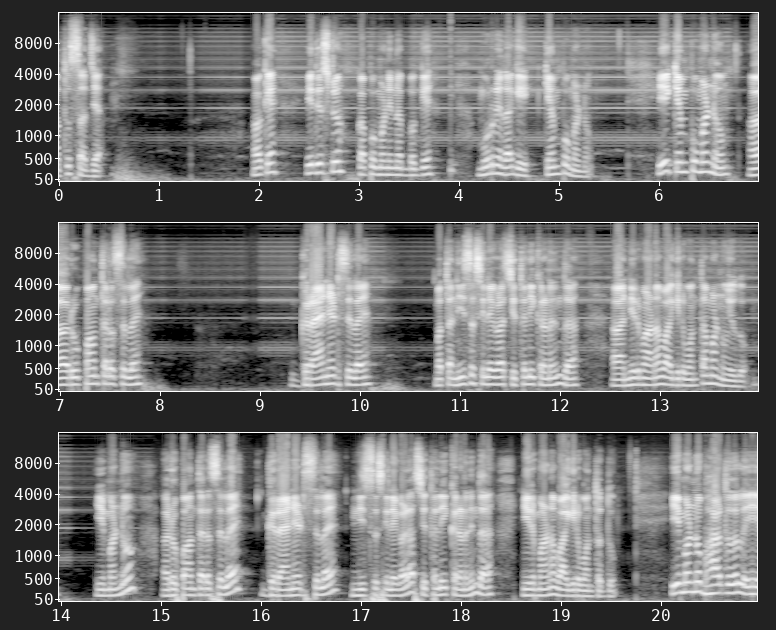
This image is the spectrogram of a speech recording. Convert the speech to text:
ಮತ್ತು ಸಜ್ಜ. ಓಕೆ ಇದಿಷ್ಟು ಕಪ್ಪು ಮಣ್ಣಿನ ಬಗ್ಗೆ. ಮೂರನೇದಾಗಿ ಕೆಂಪು ಮಣ್ಣು. ಈ ಕೆಂಪು ಮಣ್ಣು ರೂಪಾಂತರ ಶಿಲೆ ಗ್ರಾನೈಟ್ ಶಿಲೆ ಮತ್ತು ನೀಸ ಶಿಲೆಗಳ ಶಿಥಲೀಕರಣದಿಂದ ನಿರ್ಮಾಣವಾಗಿರುವಂಥ ಮಣ್ಣು ಇದು. ಈ ಮಣ್ಣು ರೂಪಾಂತರ ಶಿಲೆ ಗ್ರಾನೈಟ್ ಶಿಲೆ ನೀಸ ಶಿಲೆಗಳ ಶಿಥಲೀಕರಣದಿಂದ ನಿರ್ಮಾಣವಾಗಿರುವಂಥದ್ದು ಈ ಮಣ್ಣು ಭಾರತದಲ್ಲಿ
